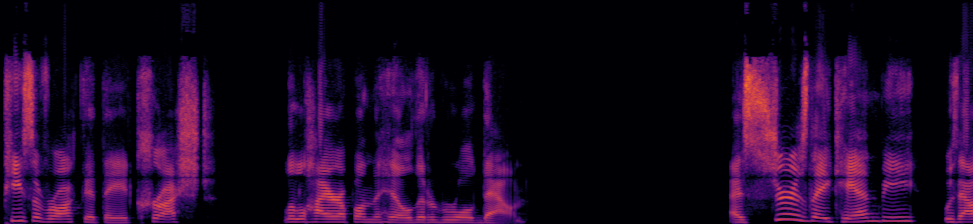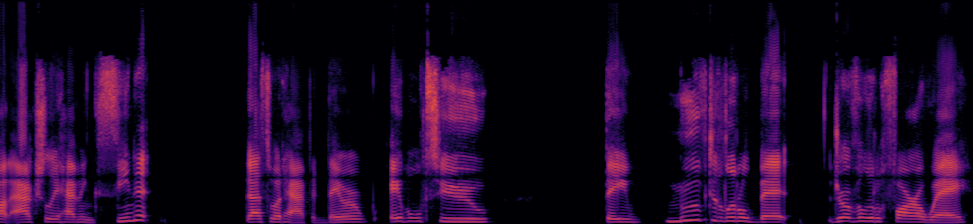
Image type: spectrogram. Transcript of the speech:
piece of rock that they had crushed a little higher up on the hill that had rolled down. As sure as they can be without actually having seen it, that's what happened. They were able to, they moved a little bit, drove a little far away,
